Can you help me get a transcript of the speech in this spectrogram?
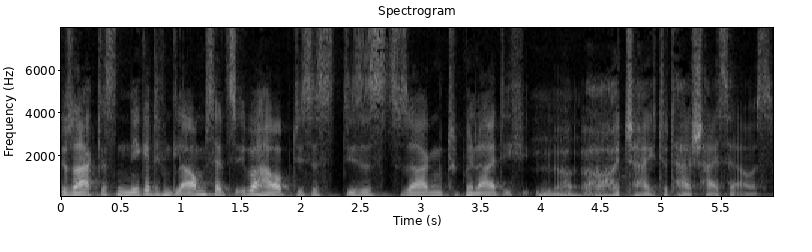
gesagtesten negativen Glaubenssätze überhaupt, dieses, dieses zu sagen, tut mir leid, ich, mhm. oh, heute schaue ich total scheiße aus.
